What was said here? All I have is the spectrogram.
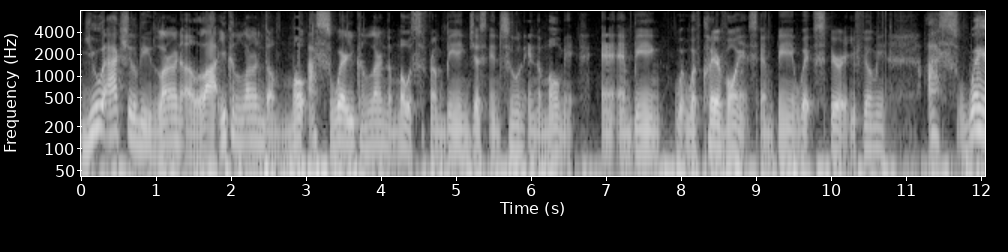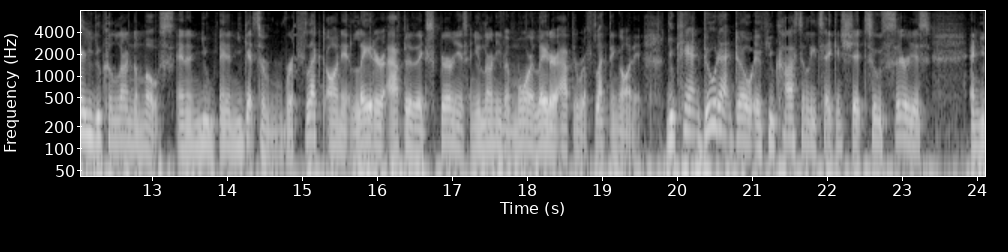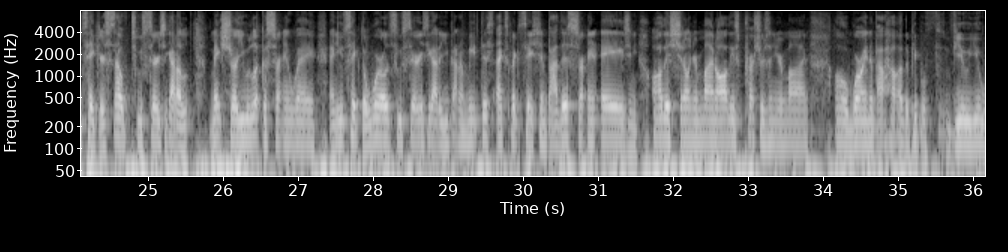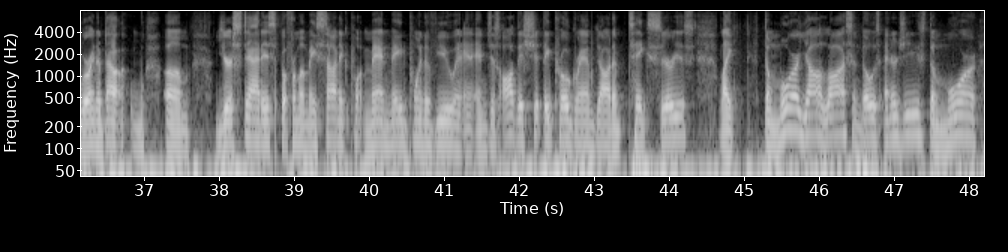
you actually learn a lot. You can learn the most. I swear you can learn the most from being just in tune in the moment and, and being with, with clairvoyance and being with spirit. You feel me? I swear you can learn the most, and then you and then you get to reflect on it later after the experience, and you learn even more later after reflecting on it. You can't do that though if you constantly taking shit too serious and you take yourself too serious. You gotta make sure you look a certain way, and you take the world too serious. You gotta you gotta meet this expectation by this certain age, and all this shit on your mind, all these pressures in your mind. Oh, worrying about how other people view you, worrying about um, your status, but from a Masonic point, man-made point of view, and, and, and just all this shit they programmed y'all to take serious. Like the more y'all lost in those energies, the more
